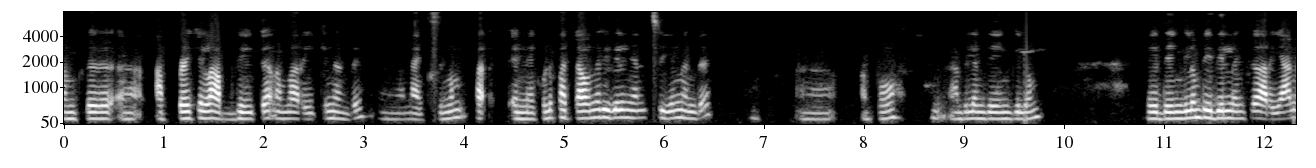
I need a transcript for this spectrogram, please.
നമുക്ക് അപ്പോഴേക്കുള്ള അപ്ഡേറ്റ് നമ്മൾ അറിയിക്കുന്നുണ്ട്. മാക്സിമം എന്നെ കൊണ്ട് പറ്റാവുന്ന രീതിയിൽ ഞാൻ ചെയ്യുന്നുണ്ട്. അപ്പോൾ അതിലെന്തെങ്കിലും ഏതെങ്കിലും രീതിയിൽ നിങ്ങൾക്ക് അറിയാൻ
